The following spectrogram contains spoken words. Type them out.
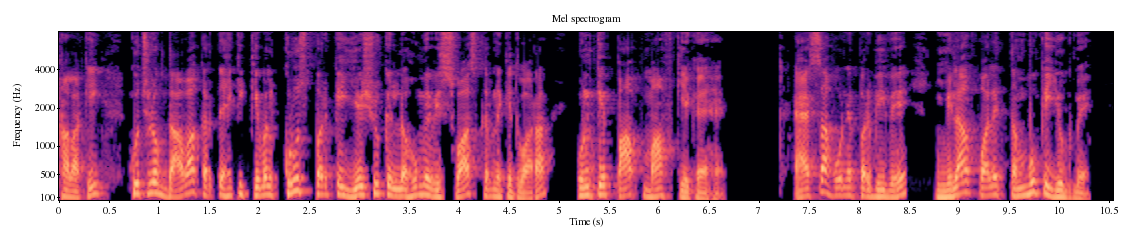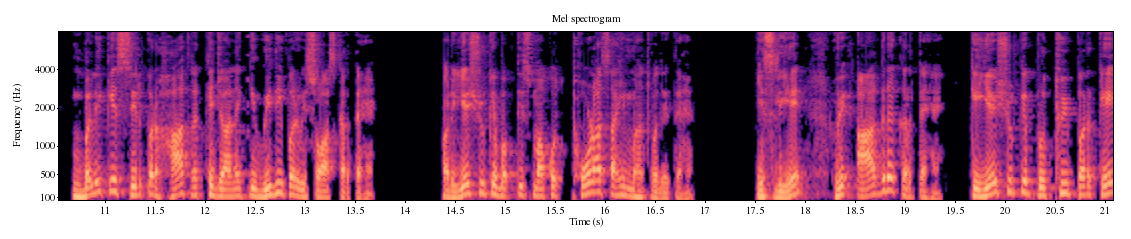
हालाँकि कुछ लोग दावा करते हैं कि केवल क्रूस पर के यीशु के लहू में विश्वास करने के द्वारा उनके पाप माफ़ किए गए हैं। ऐसा होने पर भी वे मिलाप वाले तंबू के युग में बलि के सिर पर हाथ रखे जाने की विधि पर विश्वास करते हैं और यीशु के बपतिस्मा को थोड़ा सा ही महत्व देते हैं। इसलिए वे आग्रह करते हैं कि यीशु के पृथ्वी पर के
